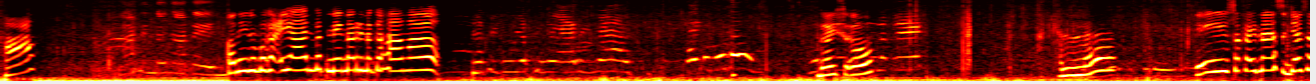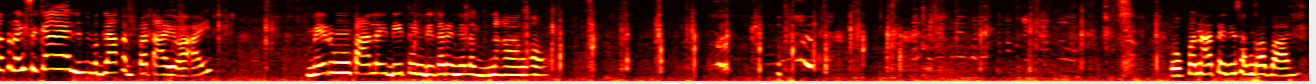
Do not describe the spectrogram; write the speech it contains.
Ha? Kanino ba yan? Ba't hindi na rin naghahanga? Guys, oh. Hala. Eh, sakay na dyan sa tricycle. Maglakad pa tayo, ay. Merong palay dito, hindi na rin nila ginahanga. Huwag pa natin isang kaban.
